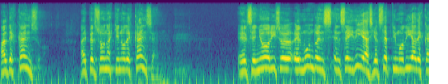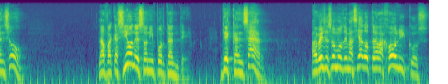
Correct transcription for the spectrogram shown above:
al descanso? Hay personas que no descansan. El Señor hizo el mundo en, en seis días y el séptimo día descansó. Las vacaciones son importantes descansar. A veces somos demasiado trabajólicos,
